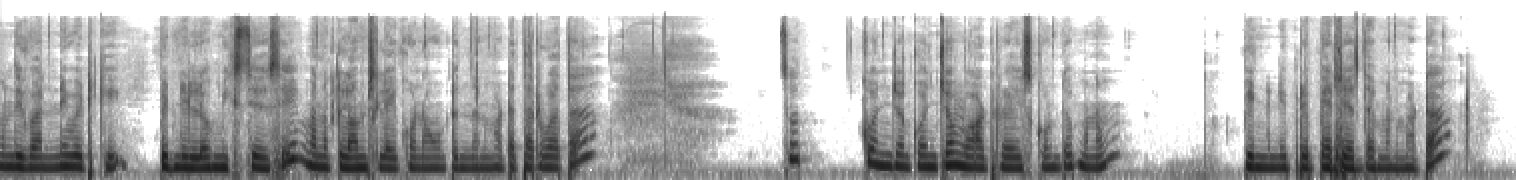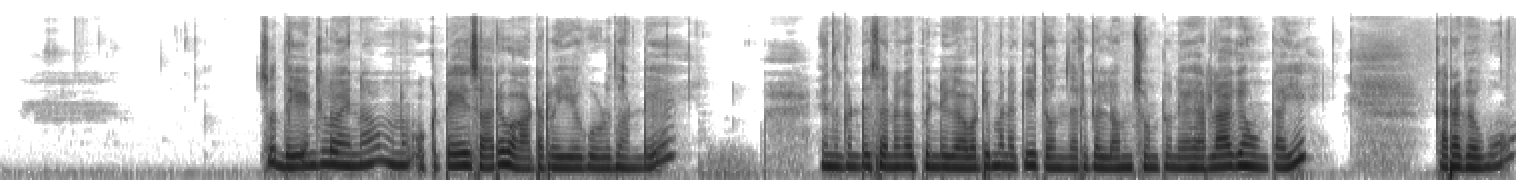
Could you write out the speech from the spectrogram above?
ముందు ఇవన్నీ వీటికి పిండిలో మిక్స్ చేసి మనకు క్లమ్స్ లేకుండా ఉంటుందన్నమాట తర్వాత. సో కొంచెం కొంచెం వాటర్ వేసుకుంటూ మనం పిండిని ప్రిపేర్ చేద్దామన్నమాట. సో దేంట్లో అయినా మనం ఒకటేసారి వాటర్ వేయకూడదండి. ఎందుకంటే శనగపిండి కాబట్టి మనకి తొందరగా లమ్స్ ఉంటున్నాయి. అలాగే ఉంటాయి. కరగవు.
